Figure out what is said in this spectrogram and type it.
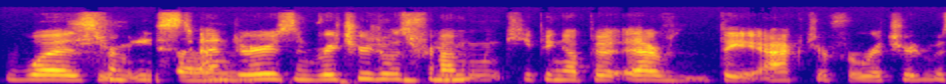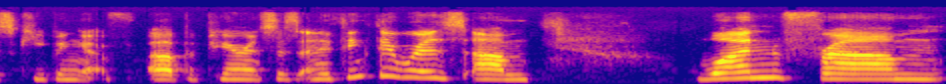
was from um, EastEnders and Richard was mhm. from Keeping Up, uh, the actor for Richard was Keeping Up, up Appearances, and I think there was um, one from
